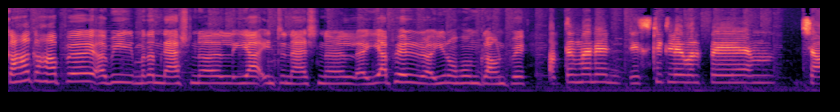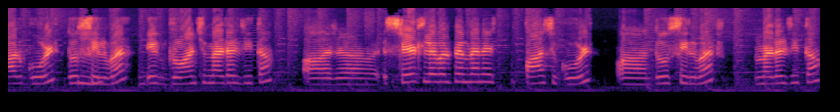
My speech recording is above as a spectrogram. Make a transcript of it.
कहाँ कहाँ पे अभी मतलब नेशनल या इंटरनेशनल या फिर यू नो होम ग्राउंड पे? अब तक मैंने डिस्ट्रिक्ट लेवल पे चार गोल्ड दो सिल्वर एक ब्रॉन्ज मेडल जीता और स्टेट लेवल पे मैंने पाँच गोल्ड दो सिल्वर मेडल जीता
